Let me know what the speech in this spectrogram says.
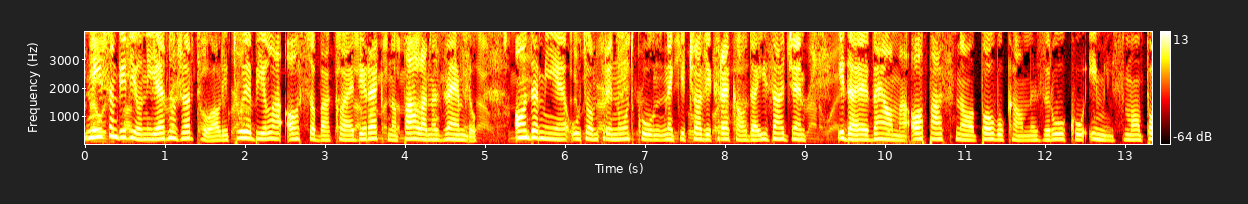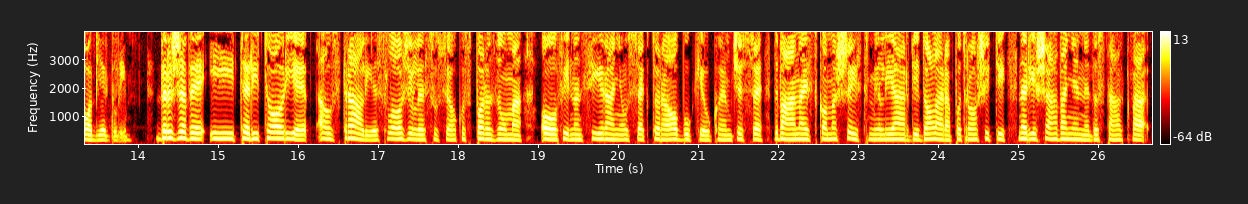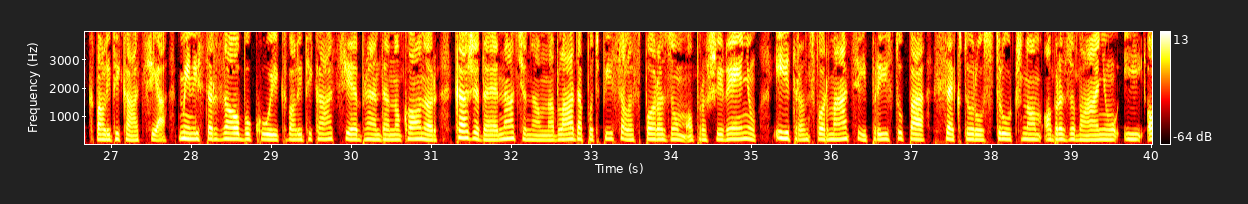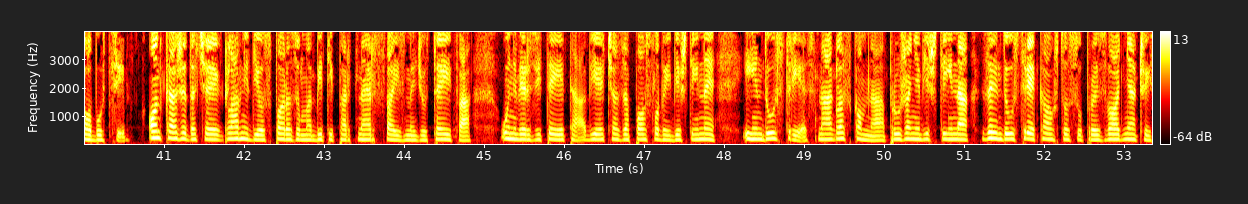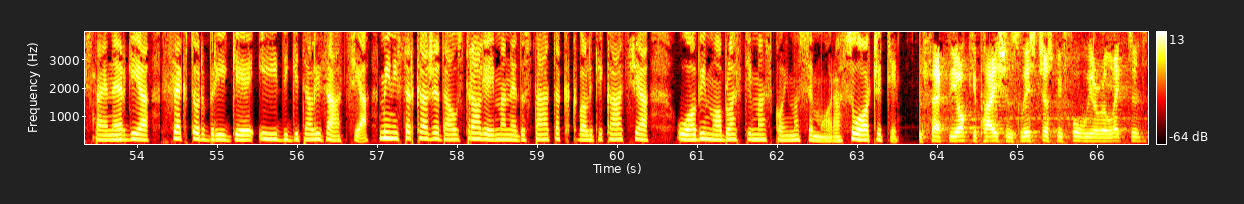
Nisam vidio ni jednu žrtvu, ali tu je bila osoba koja je direktno pala na zemlju. Onda mi je u tom trenutku neki čovjek rekao da izađem i da je veoma opasno, povukao me za ruku i mi smo pobjegli. Države i teritorije Australije složile su se oko sporazuma o finansiranju sektora obuke u kojem će se 12,6 milijardi dolara potrošiti na rješavanje nedostatka kvalifikacija. Ministar za obuku i kvalifikacije Brendan O'Connor kaže da je nacionalna vlada potpisala sporazum o proširenju i transformaciji pristupa sektoru stručnom obrazovanju i obuci. On kaže da će glavni dio sporazuma biti partnerstva između TEIFA, univerziteta, vijeća za poslove i vještine i industrije s naglaskom na pružanje vještina za industrije kao što su proizvodnja, čista energija, sektor brige i digitalizacija. Ministar kaže da Australija ima nedostatak kvalifikacija u ovim oblastima s kojima se mora suočiti.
